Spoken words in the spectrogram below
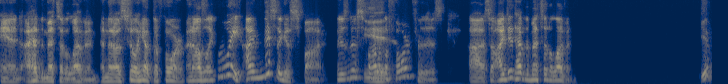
and I had the Mets at 11 and then I was filling out the form and I was like, "Wait, I'm missing a spot. There's no spot on the form for this." Uh so I did have the Mets at 11. Yep.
